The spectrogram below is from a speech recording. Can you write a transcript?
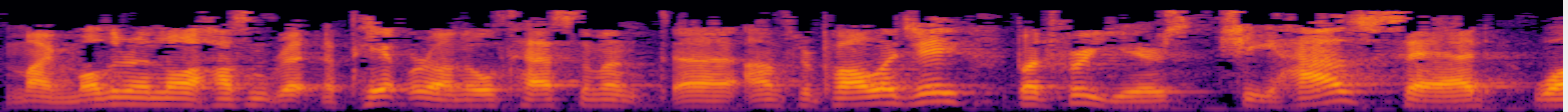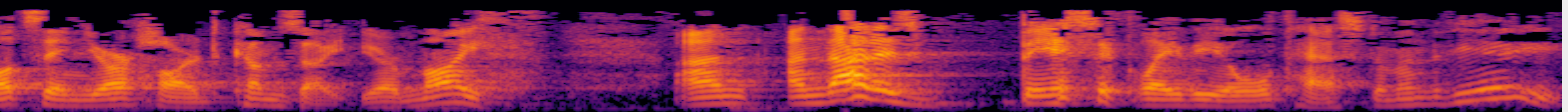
my mother-in-law hasn't written a paper on Old Testament uh, anthropology, but for years she has said, what's in your heart comes out your mouth. And, and that is basically the Old Testament view.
